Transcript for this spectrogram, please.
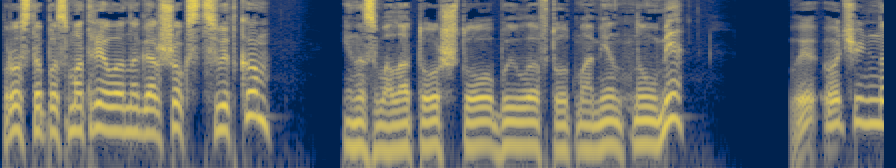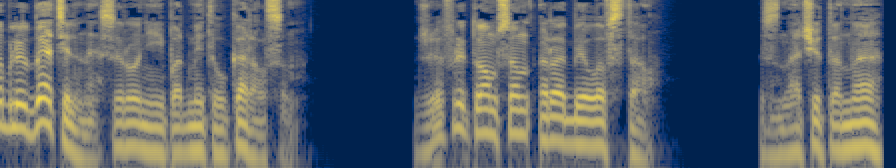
Просто посмотрела на горшок с цветком и назвала то, что было в тот момент на уме? Вы очень наблюдательны, — с иронией подметил Карлсон. Джеффри Томпсон рабело встал. Значит, она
